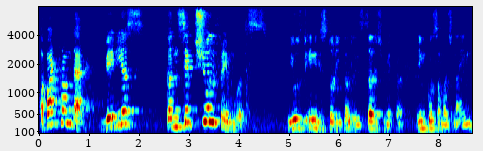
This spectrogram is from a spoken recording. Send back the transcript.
apart from that various conceptual framework use in historical research method इनको समझना, इन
